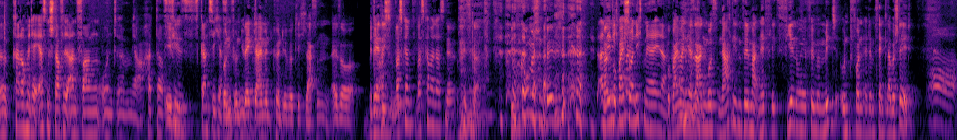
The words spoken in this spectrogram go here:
äh, kann auch mit der ersten Staffel anfangen und ähm, ja, hat da Eben. viel, ganz sicher viel Und, und Black Diamond könnt ihr wirklich lassen. Also Bitte was? Sich, was, kann, was kann man lassen? Ne, diesen komischen Film. An den ich mich man, schon nicht mehr erinnere. Wobei man ja sagen muss, nach diesem Film hat Netflix vier neue Filme mit und von Adam Sandler bestellt. Oh.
